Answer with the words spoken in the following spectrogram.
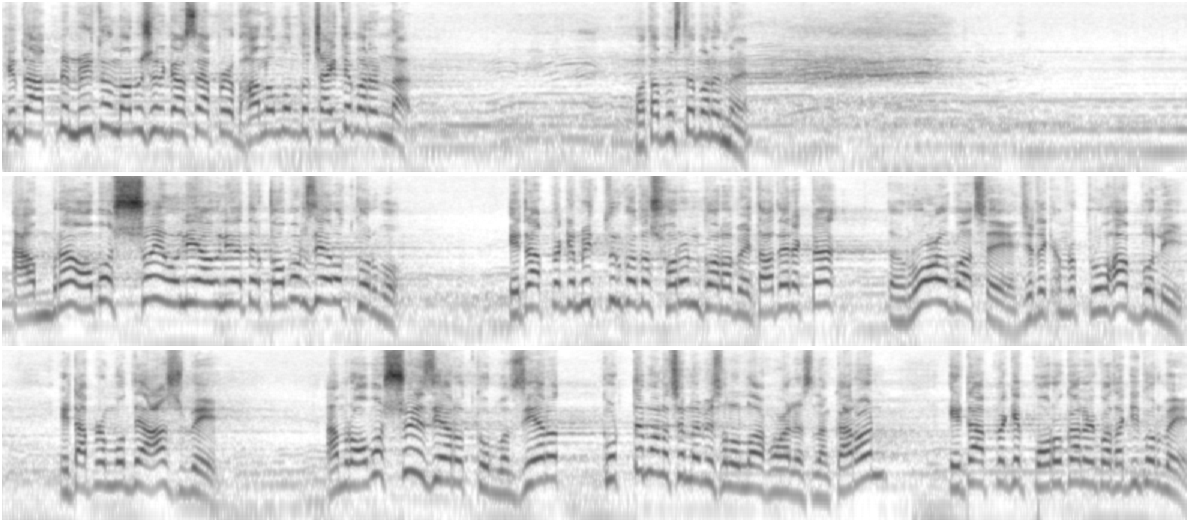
কিন্তু আপনি মৃত মানুষের কাছে আপনার ভালো মন্দ চাইতে পারেন না। কথা বুঝতে পারেন না আমরা অবশ্যই অলিয়া উলিয়াদের কবর জিয়ারত করব। এটা আপনাকে মৃত্যুর কথা স্মরণ করাবে। তাদের একটা রব আছে যেটাকে আমরা প্রভাব বলি। এটা আপনার মধ্যে আসবে। আমরা অবশ্যই জিয়ারত করব। জিয়ারত করতে মানুষের নবী সাল্লাহ আলাইসলাম কারণ এটা আপনাকে পরকালের কথা কি করবে?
